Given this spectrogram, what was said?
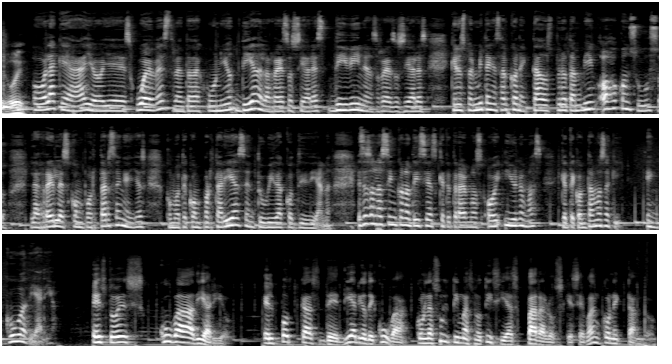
¿eh? Hola, ¿qué hay? Hoy es jueves 30 de junio, día de las redes sociales, divinas redes sociales que nos permiten estar conectados, pero también ojo con su uso. La regla es comportarse en ellas como te comportarías en tu vida cotidiana. Estas son las cinco noticias que te traemos hoy y una más que te contamos aquí, en Cuba Diario. Esto es Cuba a Diario, el podcast de Diario de Cuba con las últimas noticias para los que se van conectando.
